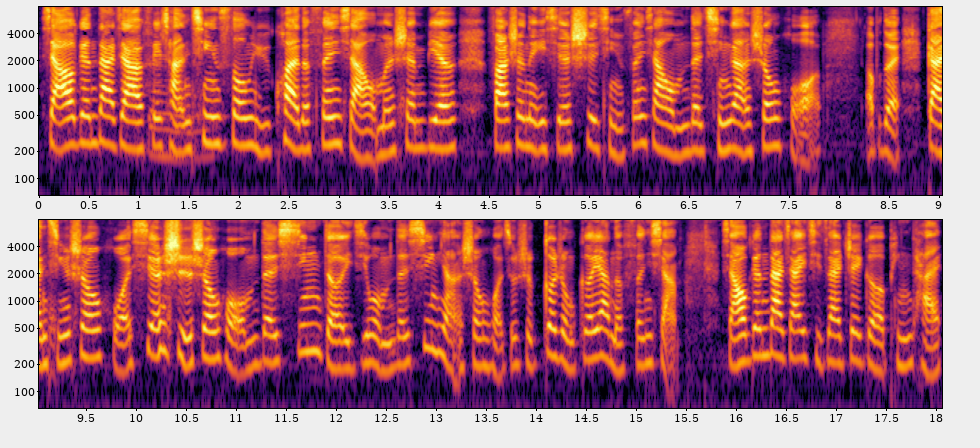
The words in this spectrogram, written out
想要跟大家非常轻松愉快的分享我们身边发生的一些事情，分享我们的情感生活，啊，不对，感情生活、现实生活，我们的心得以及我们的信仰生活，就是各种各样的分享。想要跟大家一起在这个平台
